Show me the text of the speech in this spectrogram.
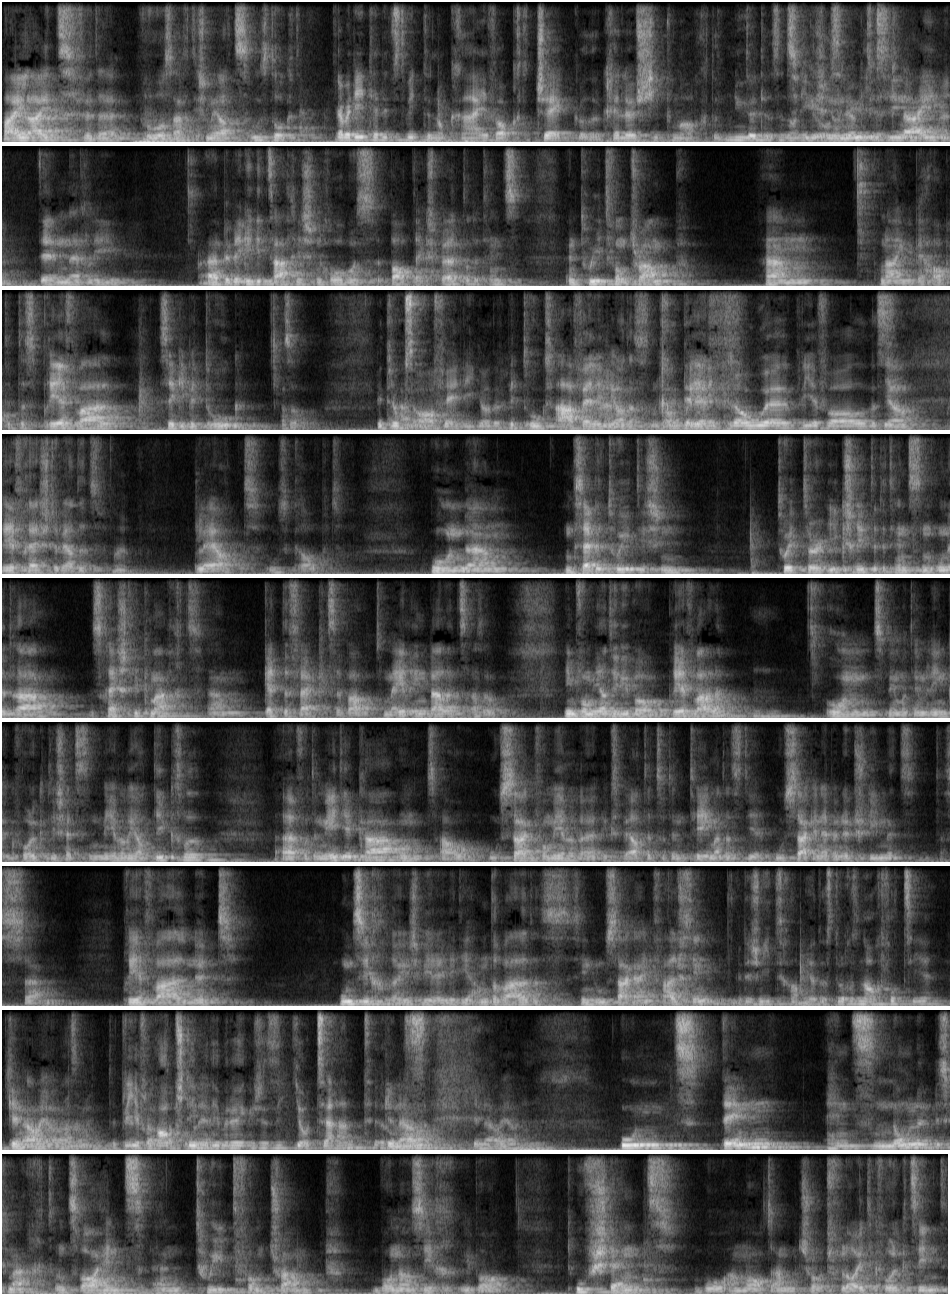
Beileid für den verursachten Schmerz ausgedrückt. Aber dort hat jetzt Twitter noch keinen Faktencheck oder keine Löschung gemacht und nichts. Dort also noch nicht groß noch nichts Nein, ja. dann ein bisschen äh, bewegende Sache ist dann gekommen, wo ein paar Tage später, dort haben sie einen Tweet von Trump, ähm, wo er eigentlich behauptet, dass Briefwahl sei Betrug also, Betrugsanfällig, oder? Betrugsanfällig, ja. ja das könnte Brief, trauen, Briefwahl. Das ja, Briefkästen werden ja. geleert, ausgeraubt. Und ähm, im selben Tweet ist ein Twitter eingeschritten, dort haben sie unten dran ein Kästchen gemacht, ähm, Get the Facts about Mail-in Ballots, also informier dich über Briefwahlen. Mhm. Und wenn man dem Link gefolgt ist, hat es mehrere Artikel von den Medien gehabt und auch Aussagen von mehreren Experten zu dem Thema, dass die Aussagen eben nicht stimmen, dass ähm, Briefwahl nicht unsicherer ist wie jede andere Wahl, dass seine Aussagen eigentlich falsch sind. In der Schweiz kann man ja das durchaus nachvollziehen. Genau, ja. Also, Brieflich abstimmen die wir irgendwie schon seit Jahrzehnten. Genau, genau, ja. Und dann haben sie nochmal etwas gemacht, und zwar haben sie einen Tweet von Trump wo er sich über die Aufstände, die am Mord an George Floyd gefolgt sind,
